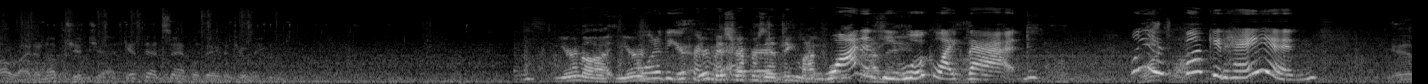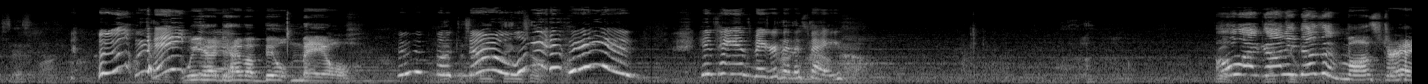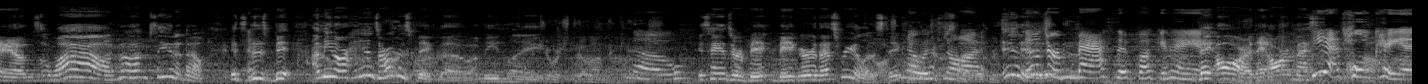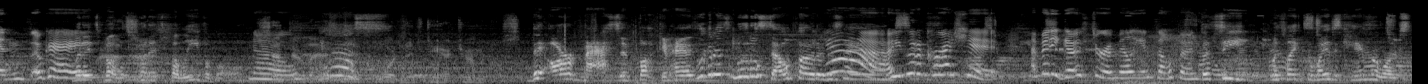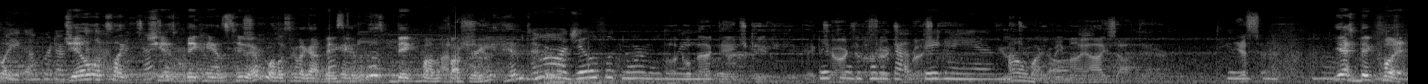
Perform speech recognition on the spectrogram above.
All right, enough chit chat. Get that sample data to me. You're not. You're. I wanna be your friend You're forever. misrepresenting my. Why does he made. look like that? Look at his fucking hands. Yes, that's fine. Who made We had to have a built male. Who the fuck? No, look at his hands. His hands bigger than his face. Oh my god, he does have monster hands! Wow, no, I'm seeing it now. It's this big. I mean, our hands are this big, though. I mean, like, You were still on the case. No. his hands are big, bigger. That's realistic. No, it's not. It Those are massive fucking hands. They are. They are massive. He has Hulk hands, okay? But it's but, but it's believable. no. Send the last Yes. coordinates to your terminals. They are massive fucking hands. Look at his little cell phone in his Yeah, he's gonna crush it. I bet he goes through a million cell phones. But see, with like the way the camera works, like Jill looks like she has big hands too. Everyone looks like they got big hands. Look at this big motherfucker. He- Him too. Nah, Jill's look normal to I'll me. back to HQ. Take This charge of the motherfucker search got big hands. You Oh two my will be God. my eyes out there. Too Yes, sir. Uh-huh. Yes, Bigfoot.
